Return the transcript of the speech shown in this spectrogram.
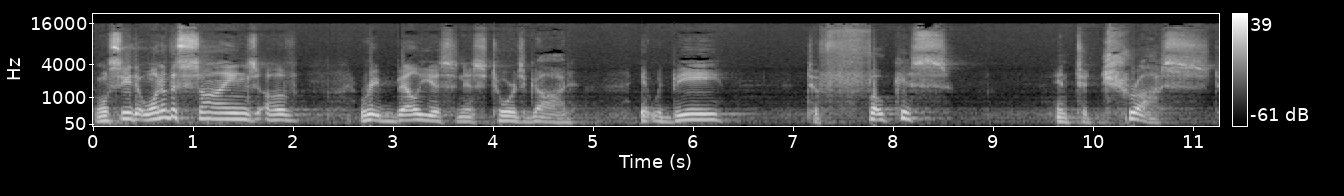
We'll see that one of the signs of rebelliousness towards God, it would be to focus and to trust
